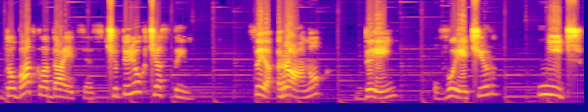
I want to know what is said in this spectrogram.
Доба складається з чотирьох частин. Це ранок, день, вечір, ніч.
